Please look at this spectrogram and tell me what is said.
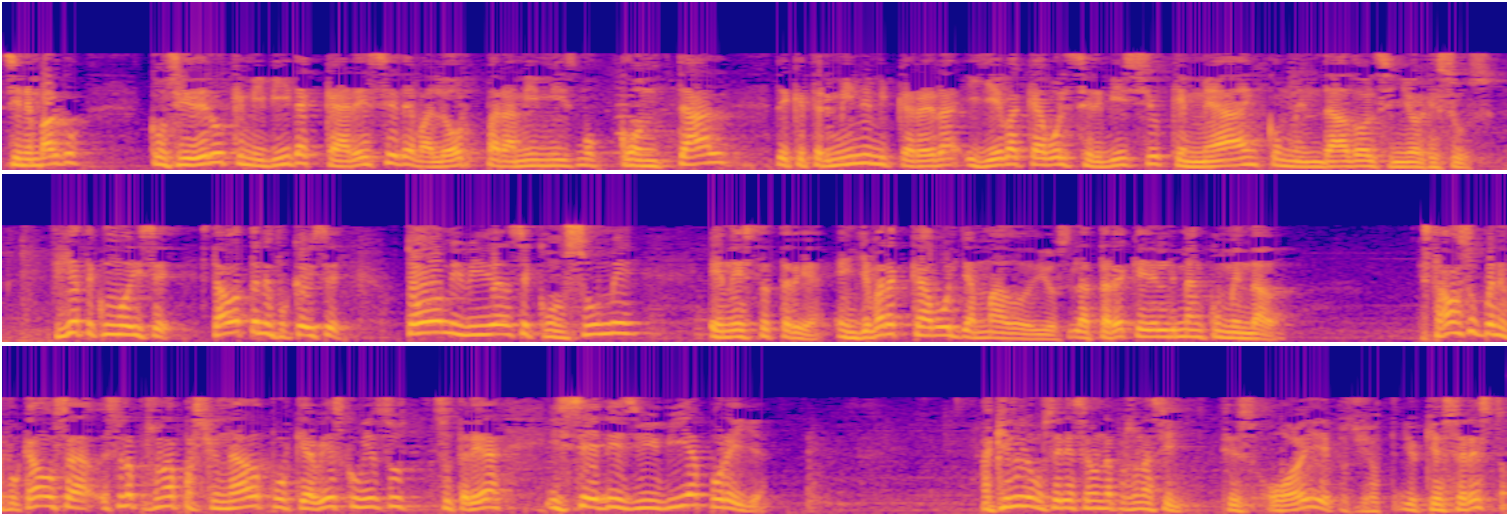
sin embargo, considero que mi vida carece de valor para mí mismo con tal de que termine mi carrera y lleve a cabo el servicio que me ha encomendado el Señor Jesús. Fíjate cómo dice, estaba tan enfocado, dice, toda mi vida se consume en esta tarea, en llevar a cabo el llamado de Dios, la tarea que Él me ha encomendado. Estaba súper enfocado, o sea, es una persona apasionada porque había descubierto su, su tarea y se desvivía por ella. ¿A quién no le gustaría ser una persona así? Dices, oye, pues yo, yo quiero hacer esto.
